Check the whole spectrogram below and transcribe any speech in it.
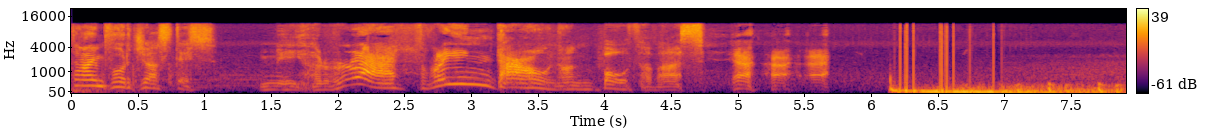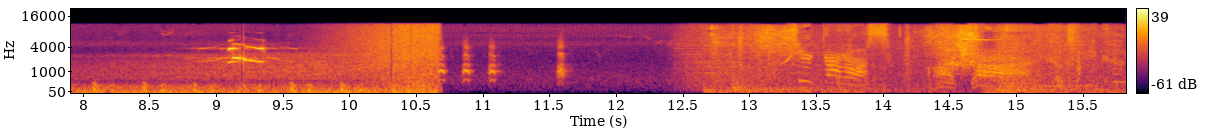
Time for justice. May wrath rain down on both of us. Chicanos! Attack!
